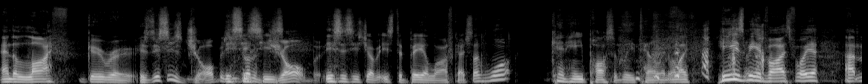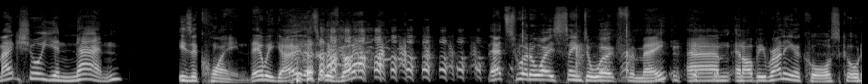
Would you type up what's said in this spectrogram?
and a life guru. Is this his job? Is this is his job? This is his job is to be a life coach. Like what can he possibly tell him? Like here's my advice for you: uh, make sure your nan is a queen. There we go. That's what we've got. That's what always seemed to work for me. Um, and I'll be running a course called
